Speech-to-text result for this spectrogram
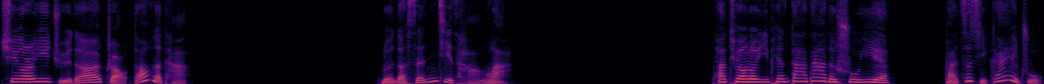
轻而易举地找到了他。轮到森吉藏了。他挑了一片大大的树叶，把自己盖住，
